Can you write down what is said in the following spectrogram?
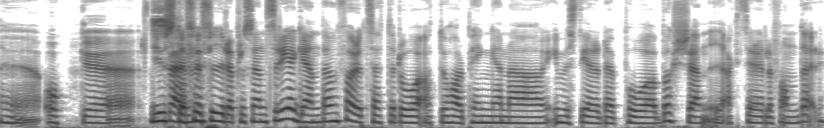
Eh, och, eh, Just sen... det, för 4%-regeln den förutsätter då att du har pengarna investerade på börsen i aktier eller fonder.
